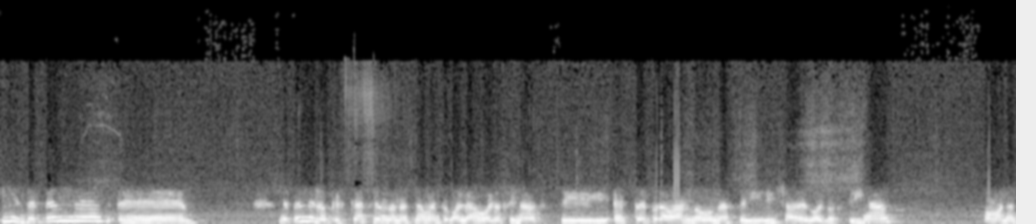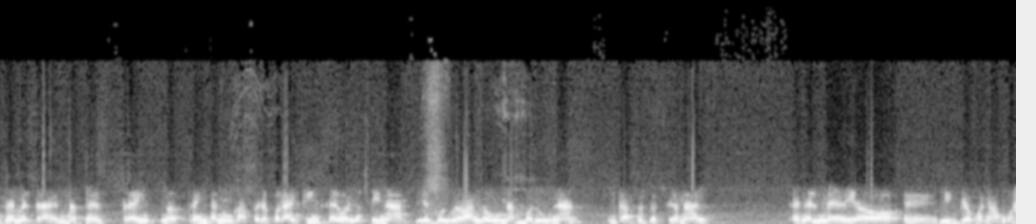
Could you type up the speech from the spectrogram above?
y depende, eh, depende de lo que esté haciendo en ese momento con las golosinas. Si estoy probando una seguidilla de golosinas, como no sé, me traen, no sé, trein- no, 30 nunca, pero por ahí 15 golosinas y voy probando una por una, en caso excepcional. En el medio eh, limpio con agua,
